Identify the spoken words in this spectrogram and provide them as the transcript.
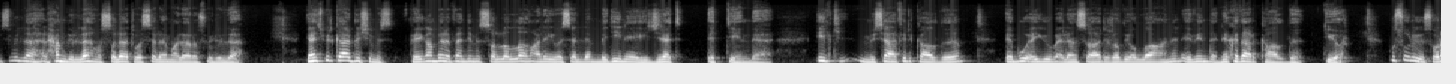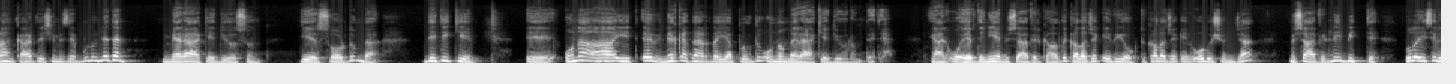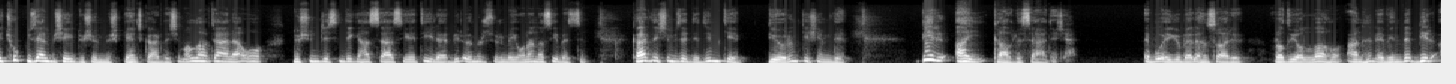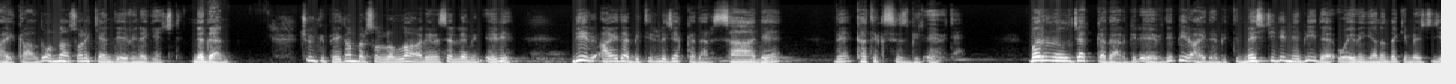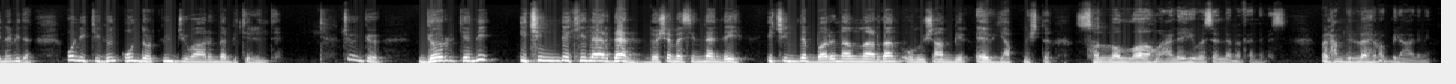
Bismillah, elhamdülillah ve salatu ve selamu ala Resulillah. Genç bir kardeşimiz, Peygamber Efendimiz sallallahu aleyhi ve sellem Medine'ye hicret ettiğinde, ilk misafir kaldığı Ebu Eyyub el-Ensari radıyallahu anh'ın evinde ne kadar kaldı diyor. Bu soruyu soran kardeşimize bunu neden merak ediyorsun diye sordum da dedi ki e, ona ait ev ne kadar da yapıldı onu merak ediyorum dedi. Yani o evde niye misafir kaldı? Kalacak evi yoktu. Kalacak evi oluşunca misafirliği bitti. Dolayısıyla çok güzel bir şey düşünmüş genç kardeşim. allah Teala o düşüncesindeki hassasiyetiyle bir ömür sürmeyi ona nasip etsin. Kardeşimize dedim ki, diyorum ki şimdi, bir ay kaldı sadece. Ebu Eyyub el Ensari radıyallahu anh'ın evinde bir ay kaldı. Ondan sonra kendi evine geçti. Neden? Çünkü Peygamber sallallahu aleyhi ve sellemin evi bir ayda bitirilecek kadar sade ve katıksız bir evdi. Barınılacak kadar bir evdi. Bir ayda bitti. Mescidi Nebi de o evin yanındaki Mescidi Nebi de 12 gün 14 gün civarında bitirildi. Çünkü görkemi içindekilerden, döşemesinden değil, içinde barınanlardan oluşan bir ev yapmıştı sallallahu aleyhi ve sellem Efendimiz. Velhamdülillahi Rabbil Alemin.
